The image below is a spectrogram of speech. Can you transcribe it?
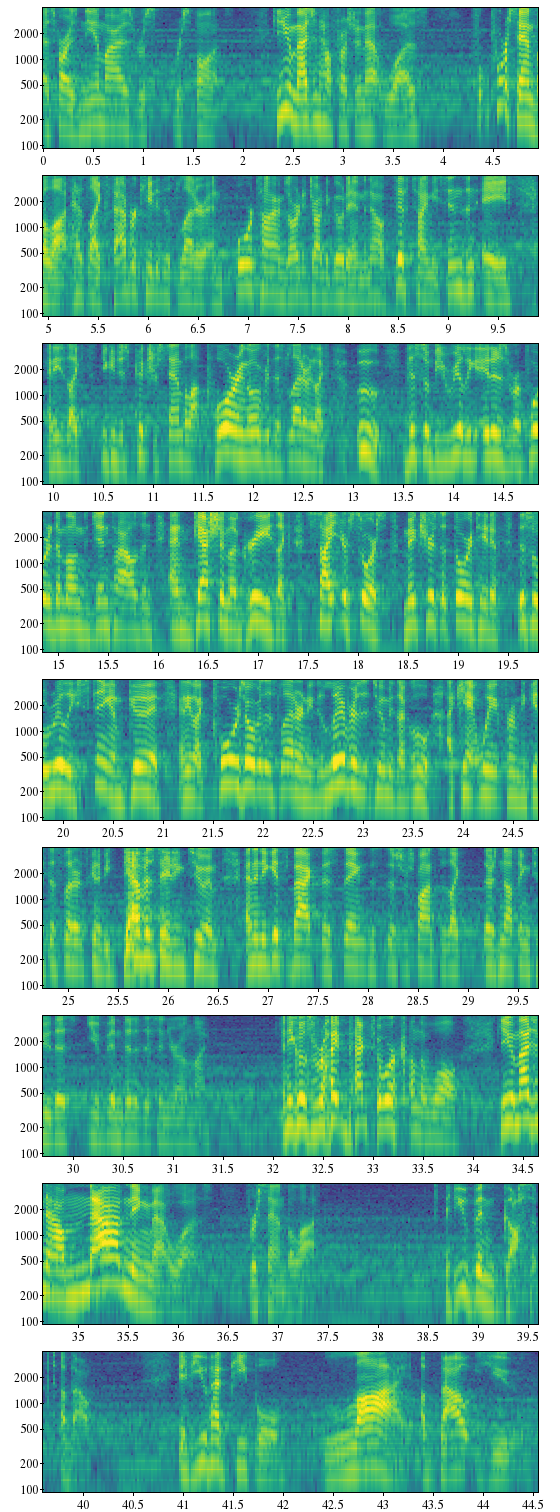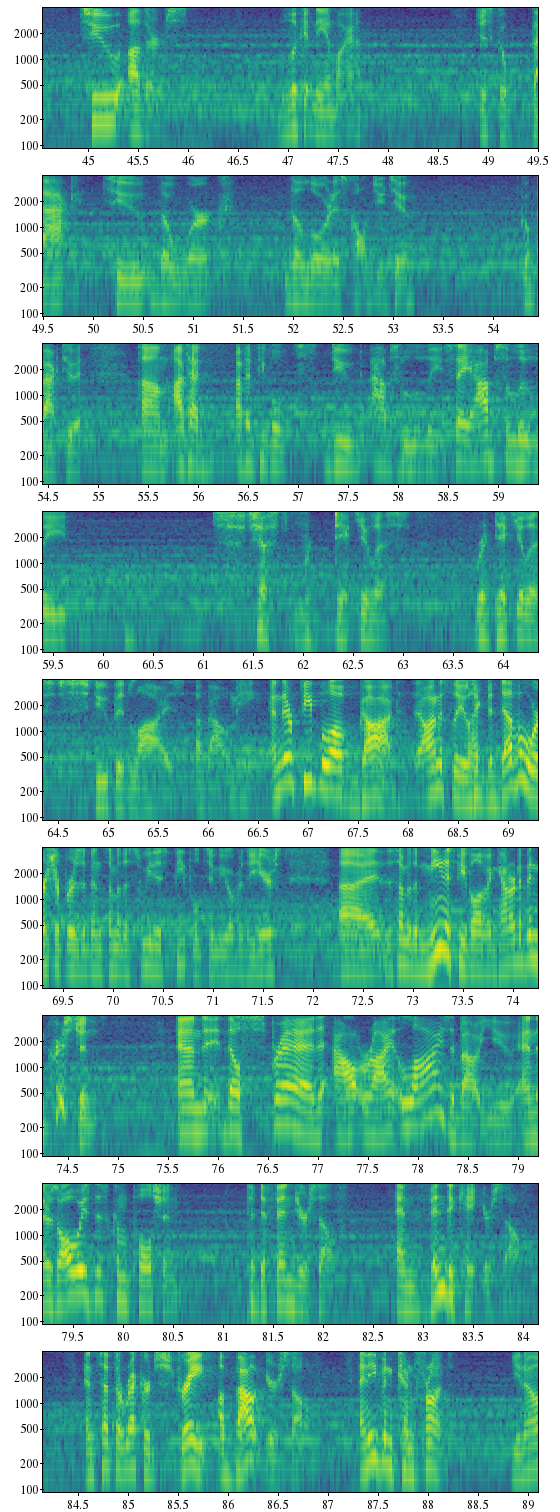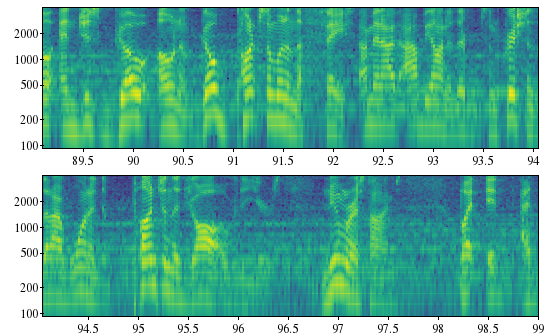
as far as Nehemiah's res- response. Can you imagine how frustrating that was F- poor Sanballat has like fabricated this letter and four times already tried to go to him, and now a fifth time he sends an aide, and he's like, you can just picture Sanballat poring over this letter and like, ooh, this will be really. It is reported among the Gentiles, and and Geshem agrees. Like, cite your source, make sure it's authoritative. This will really sting him good. And he like pores over this letter and he delivers it to him. He's like, ooh, I can't wait for him to get this letter. It's gonna be devastating to him. And then he gets back this thing. This this response is like, there's nothing to this. You've invented this in your own mind. And he goes right back to work on the wall. Can you imagine how maddening that was for Sanballat? If you've been gossiped about, if you've had people lie about you to others, look at Nehemiah. Just go back to the work the Lord has called you to. Go back to it. Um, I've had I've had people do absolutely say absolutely just ridiculous, ridiculous, stupid lies about me. And they're people of God. Honestly, like the devil worshippers have been some of the sweetest people to me over the years. Uh, some of the meanest people I've encountered have been Christians. And they'll spread outright lies about you. And there's always this compulsion to defend yourself and vindicate yourself and set the record straight about yourself and even confront you know, and just go own them. Go punch someone in the face. I mean, I, will be honest, there are some Christians that I've wanted to punch in the jaw over the years, numerous times, but it, I,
